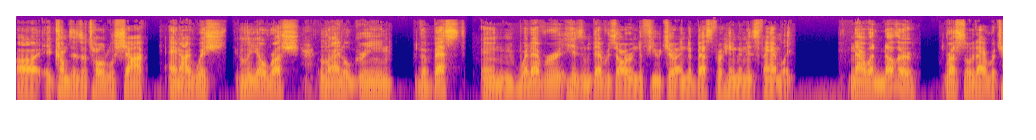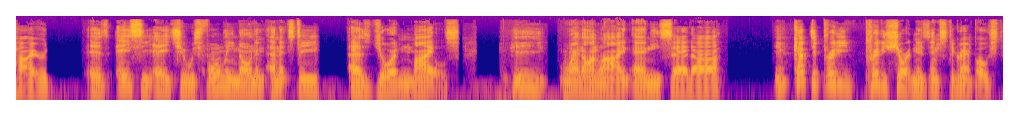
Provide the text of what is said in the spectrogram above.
Uh, it comes as a total shock, and I wish Lio Rush, Lionel Green, the best in whatever his endeavors are in the future, and the best for him and his family. Now, another wrestler that retired is ACH, who was formerly known in NXT as Jordan Miles. He went online and he said, uh, he kept it pretty pretty short in his Instagram post.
